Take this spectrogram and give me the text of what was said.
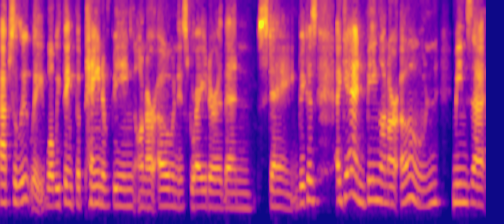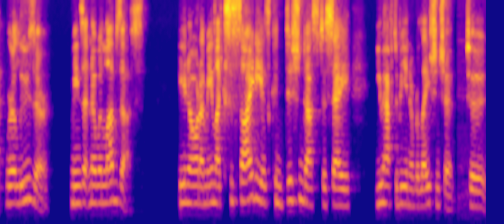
Absolutely. Well, we think the pain of being on our own is greater than staying. Because again, being on our own means that we're a loser, means that no one loves us. You know what I mean? Like society has conditioned us to say, you have to be in a relationship to,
